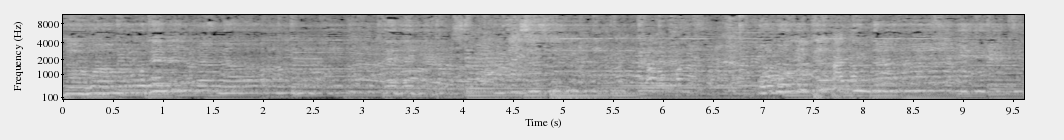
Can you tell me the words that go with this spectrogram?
戯れがなんてなぜか思いたくない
